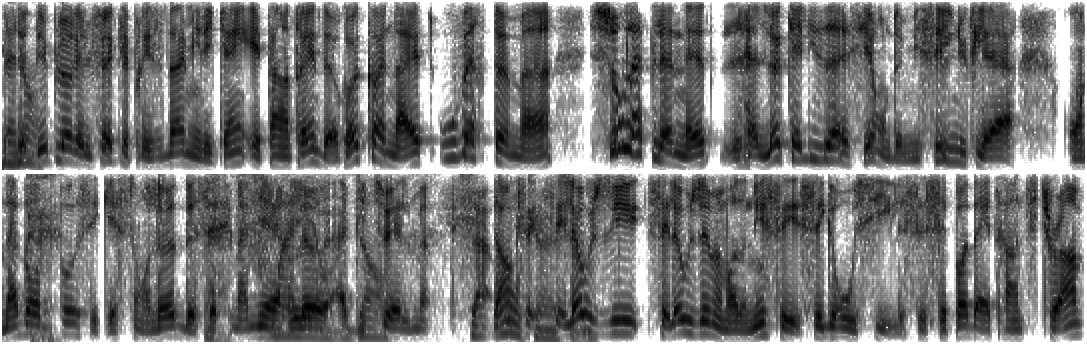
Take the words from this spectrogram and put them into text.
ben de déplorer le fait que le président américain est en train de reconnaître ouvertement sur la planète la localisation de missiles nucléaires on n'aborde pas ces questions-là de cette ben, manière-là habituellement. Donc, c'est là où je dis, c'est là où je dis à un moment donné, c'est grossier. C'est pas d'être anti-Trump,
